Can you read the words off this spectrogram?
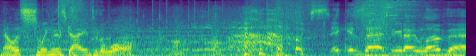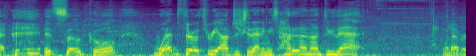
now let's swing this guy into the wall. How sick is that, dude? I love that. It's so cool. Web throw three objects at enemies. How did I not do that? Whatever.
